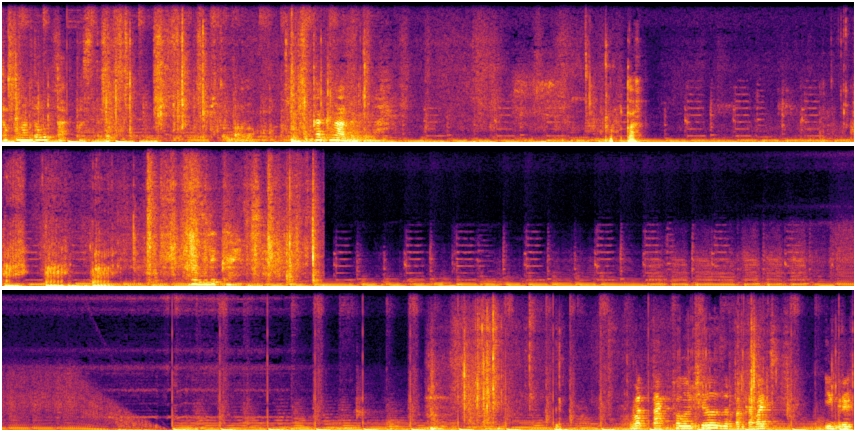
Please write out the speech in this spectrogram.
Только надо вот так поставить, как надо было. Круто. Развлекаемся. Вот так получилось запаковать игры.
